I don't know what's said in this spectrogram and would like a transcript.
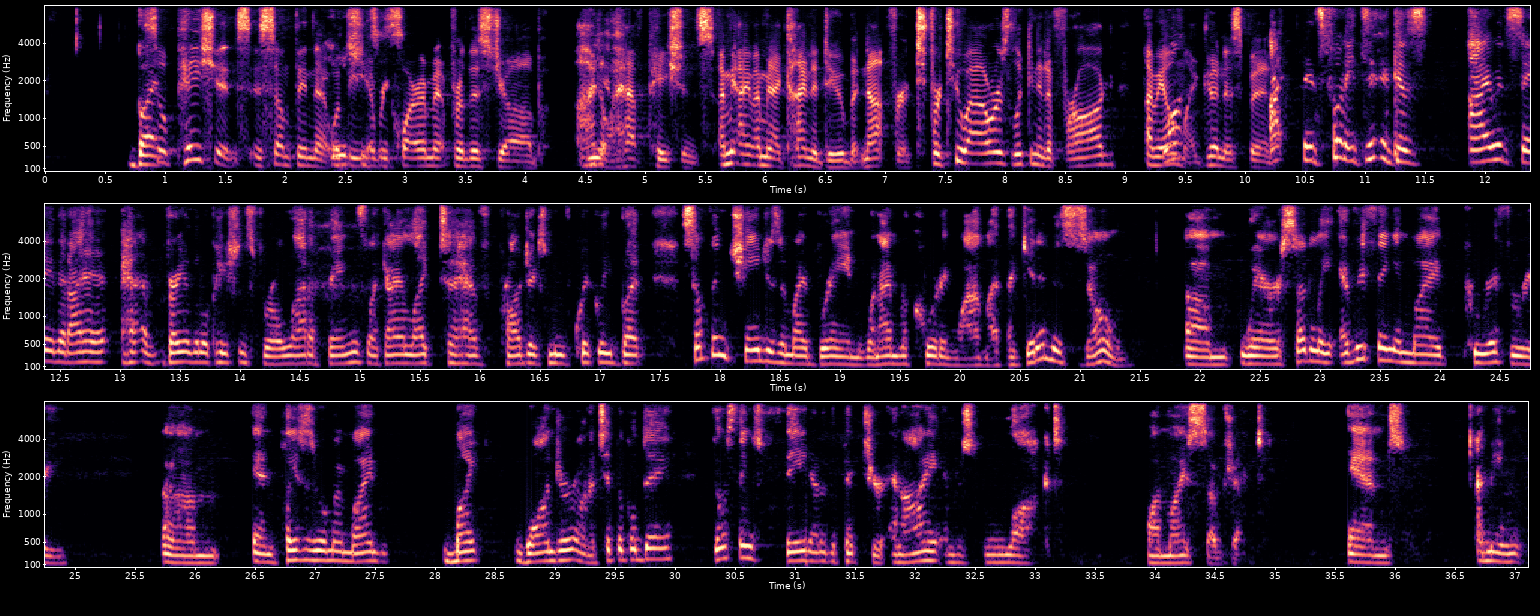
but so patience is something that would be a requirement for this job. I don't have patience. I mean, I, I mean, I kind of do, but not for for two hours looking at a frog. I mean, oh well, oh my goodness, Ben. I, it's funny because I would say that I have very little patience for a lot of things. Like I like to have projects move quickly, but something changes in my brain when I'm recording wildlife. I get in this zone um, where suddenly everything in my periphery um, and places where my mind might wander on a typical day, those things fade out of the picture, and I am just locked on my subject. And I mean,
